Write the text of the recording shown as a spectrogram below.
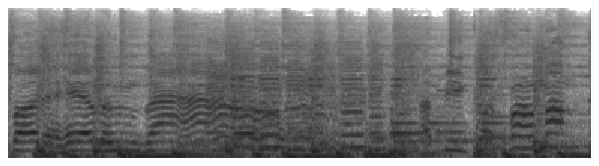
but heaven bound. Because from up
